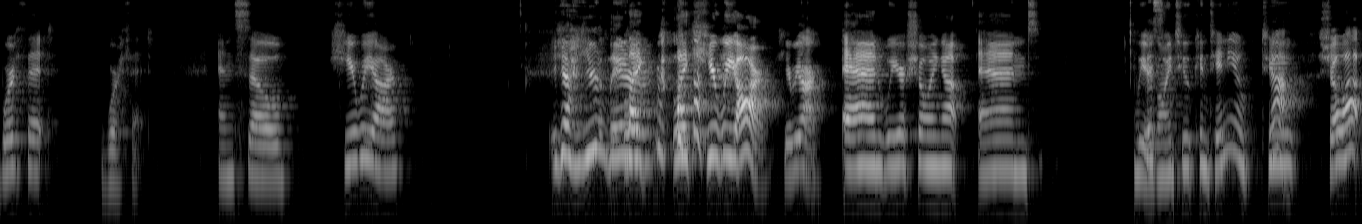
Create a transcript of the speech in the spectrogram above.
worth it, worth it. And so here we are. yeah you're later Like like here we are. here we are And we are showing up and we are going to continue to Yeah. show up.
